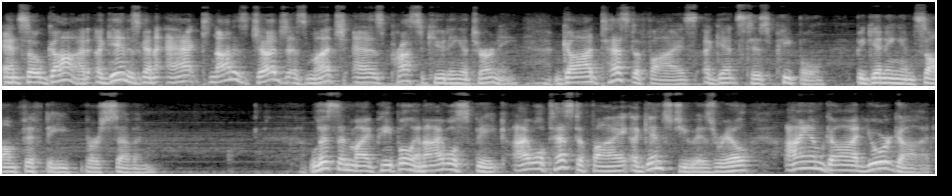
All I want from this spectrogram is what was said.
and so God, again, is going to act not as judge as much as prosecuting attorney. God testifies against his people, beginning in Psalm 50, verse 7. Listen, my people, and I will speak. I will testify against you, Israel. I am God, your God.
